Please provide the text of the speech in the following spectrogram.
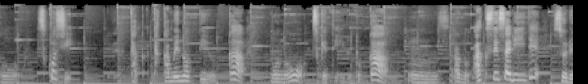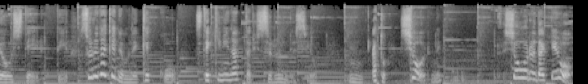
こう少し高めのっていうかものをつけているとか、うん、あのアクセサリーでそれをしているっていうそれだけでもね結構素敵になったりするんですよ。うん、あとショールね。ショールだけを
